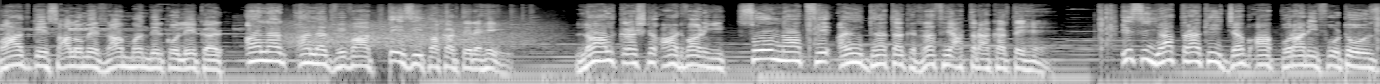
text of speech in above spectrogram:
बाद के सालों में राम मंदिर को लेकर अलग अलग विवाद तेज़ी पकड़ते रहे। लाल कृष्ण आडवाणी सोमनाथ से अयोध्या तक रथ यात्रा करते हैं। इस यात्रा की जब आप पुरानी फ़ोटोज़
